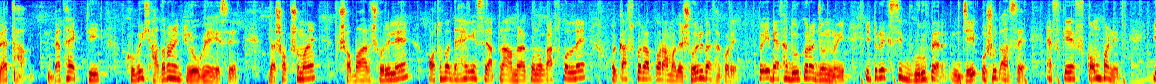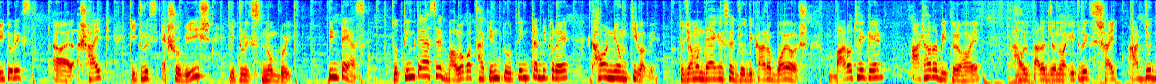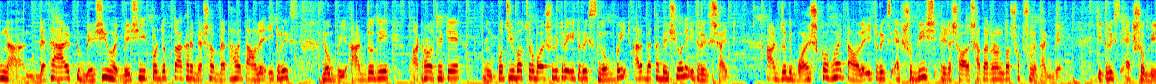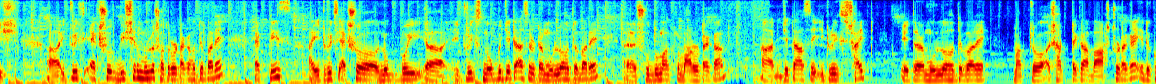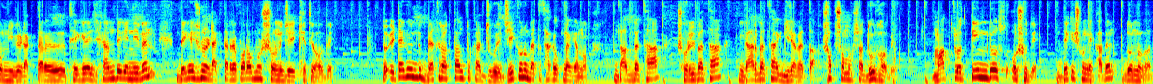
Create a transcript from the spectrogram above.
ব্যথা। ব্যথা একটি খুবই সাধারণ একটি রোগ হয়ে গেছে, যা সবসময় সবার শরীরে অথবা দেখা গেছে আপনার আমরা কোনো কাজ করলে ওই কাজ করার পর আমাদের শরীর ব্যথা করে। তো এই ব্যথা দূর করার জন্যই ইটোরেক্সিভ গ্রুপের যে ওষুধ আছে, এসকেএফ কোম্পানির, ইটোরিক্স ষাট, ইটোরিক্স একশো বিশ, ইটোরিক্স নব্বই, তিনটাই আছে। তো তিনটাই আছে, ভালো কথা, কিন্তু তিনটার ভিতরে খাওয়ার নিয়ম কীভাবে? তো যেমন দেখা গেছে, যদি কারও বয়স বারো থেকে আঠারোর ভিতরে হয়, তাহলে তাদের জন্য ইটোরিক্স সাইট আর যদি না, ব্যথা আর একটু বেশি হয়, বেশি পর্যাপ্ত আকারে ব্যথা হয়, তাহলে ইটোরিক্স নব্বই। আর যদি আঠারো থেকে পঁচিশ বছর বয়সের ভিতরে ইটোরিক্স নব্বই, আর ব্যথা বেশি হলে ইটোরিক্স ষাট। আর যদি বয়স্ক হয়, তাহলে ইটোরিক্স একশো বিশ, এটা সাধারণত সবসময় থাকবে। ইটোরিক্স একশো বিশ। ইটোরিক্স একশো বিশের মূল্য সতেরো টাকা হতে পারে, এক পিস আর ইটোরিক্স একশো নব্বই ইটোরিক্স নব্বই যেটা আছে, ওটার মূল্য হতে পারে শুধুমাত্র বারো টাকা। আর যেটা আছে ইটোরিক্স ষাট, এটার মূল্য হতে পারে মাত্র ষাট টাকা বা আটশো টাকা। এরকম নিবে ডাক্তার থেকে, যেখান থেকে নেবেন, দেখে শুনে ডাক্তারের পরামর্শ অনুযায়ী খেতে হবে। তো এটা কিন্তু ব্যথার অত্যন্ত কার্যকরী। যে কোনো ব্যথা থাকুক না কেন, দাঁত ব্যথা, শরীর ব্যথা গার ব্যথা, গিরা ব্যথা, সব সমস্যা দূর হবে। মাত্র তিন ডোজ ওষুধে। দেখে শুনে খাবেন, ধন্যবাদ।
